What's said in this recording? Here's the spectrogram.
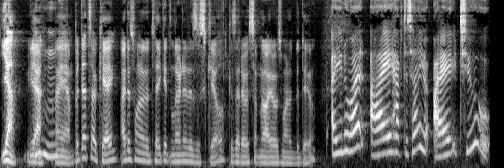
Yeah, yeah, Mm-hmm. I am. But that's okay. I just wanted to take it and learn it as a skill because that was something I always wanted to do. uh, you know what? I have to tell you, I too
